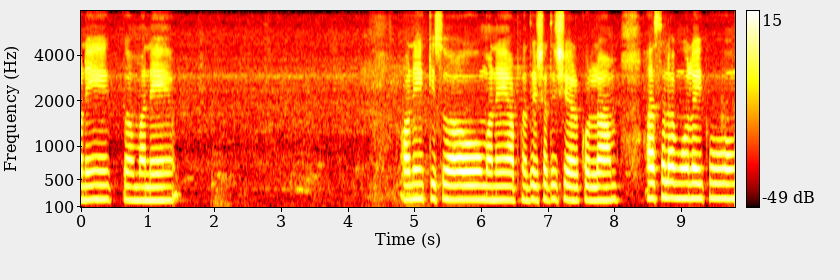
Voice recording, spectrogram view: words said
অনেক মানে অনেক কিছু মানে আপনাদের সাথে শেয়ার করলাম। আসসালামু আলাইকুম।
